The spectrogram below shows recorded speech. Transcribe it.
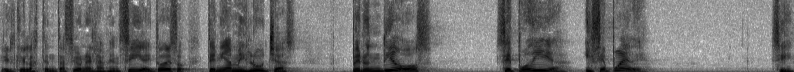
el que las tentaciones las vencía y todo eso. Tenía mis luchas, pero en Dios se podía y se puede. Sí.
